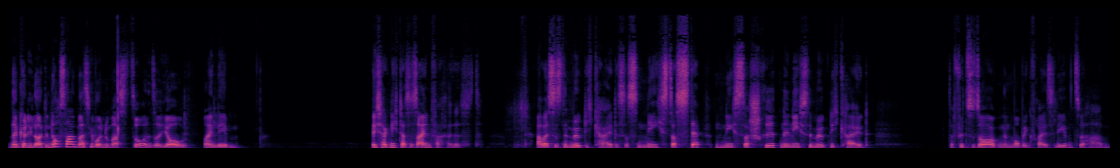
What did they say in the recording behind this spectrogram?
Und dann können die Leute noch sagen, was sie wollen. Du machst so und so, yo, mein Leben. Ich sage nicht, dass es einfach ist. Aber es ist eine Möglichkeit, es ist ein nächster Step, ein nächster Schritt, eine nächste Möglichkeit, dafür zu sorgen, ein mobbingfreies Leben zu haben.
